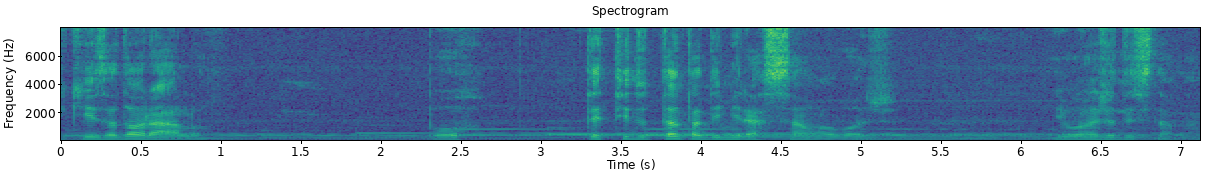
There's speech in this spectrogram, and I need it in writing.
e quis adorá-lo por ter tido tanta admiração ao anjo. E o anjo disse: Não, não.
